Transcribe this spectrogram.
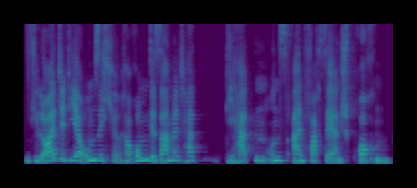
die Leute, die er um sich herum gesammelt hat, die hatten uns einfach sehr entsprochen.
